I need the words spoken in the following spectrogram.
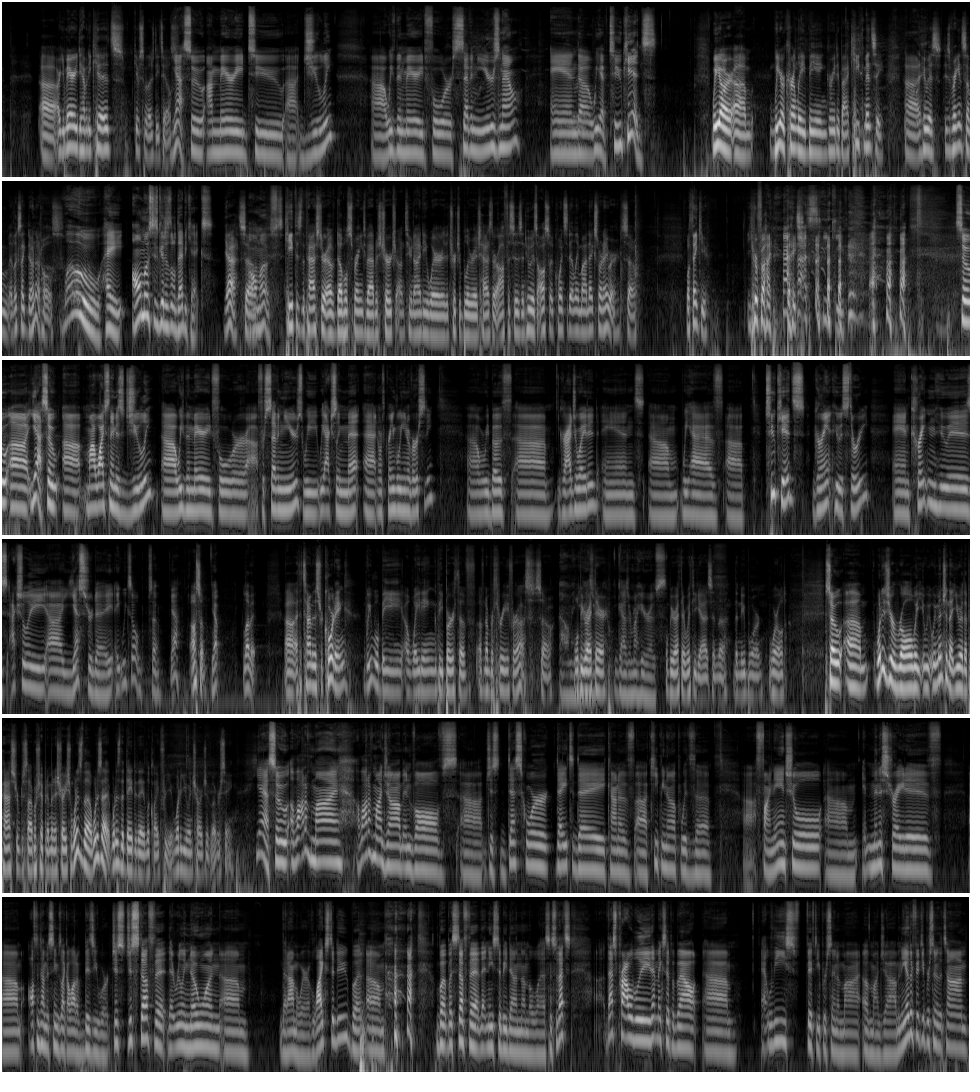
Uh, are you married? Do you have any kids? Give some of those details. Yeah, so I'm married to uh, Julie. Uh, we've been married for seven years now, and uh, we have two kids. We are um, we are currently being greeted by Keith Mincy, uh, who is who's bringing some. It looks like donut holes. Whoa! Hey, almost as good as little Debbie cakes. Yeah. So Almost. Keith is the pastor of Double Springs Baptist Church on 290, where the Church of Blue Ridge has their offices, and who is also coincidentally my next door neighbor. So, well, thank you. You're fine. Thanks. See, Keith. so uh, yeah, so uh, my wife's name is Julie. Uh, we've been married for uh, for seven years. We we actually met at North Greenville University, uh, where we both uh, graduated, and um, we have uh, two kids: Grant, who is three, and Creighton, who is actually uh, yesterday eight weeks old. So yeah, Awesome. Yep. Love it. Uh, at the time of this recording, we will be awaiting the birth of, of number three for us. So oh man, we'll be right are- there. You guys are my heroes. We'll be right there with you guys in the, the newborn world. So, um, what is your role? We, we mentioned that you are the pastor of discipleship and administration. What is the what is that? What does the day to day look like for you? What are you in charge of overseeing? Yeah, so a lot of my a lot of my job involves uh, just desk work, day to day, kind of uh, keeping up with the uh, financial, um, administrative. Um, oftentimes, it seems like a lot of busy work, just just stuff that that really no one um, that I'm aware of likes to do, but um, but but stuff that that needs to be done nonetheless. And so that's uh, that's probably that makes up about um, at least fifty percent of my of my job, and the other fifty percent of the time,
